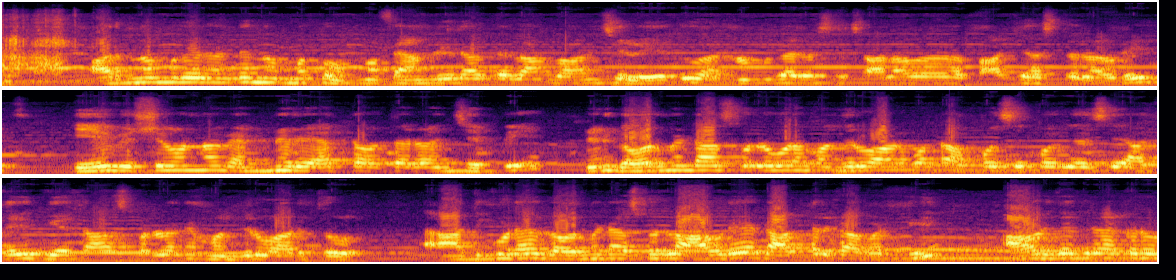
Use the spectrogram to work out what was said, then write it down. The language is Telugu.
అరుణమ్మ గారు అంటే నమ్మకం. మా ఫ్యామిలీ డాక్టర్ లా భావించి లేదు. అరుణమ్మ గారు అసలు చాలా బాగా చేస్తారు ఆవిడ. ఏ విషయం ఉన్నా వెంటనే రియాక్ట్ అవుతారు అని చెప్పి నేను గవర్నమెంట్ హాస్పిటల్ కూడా మందులు వాడుకుంటూ అప్పో సిప్పో చేసి అదే గీత హాస్పిటల్లో నేను మందులు వాడుతూ అది కూడా గవర్నమెంట్ హాస్పిటల్ ఆవిడే డాక్టర్ కాబట్టి ఆవిడ దగ్గర అక్కడ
